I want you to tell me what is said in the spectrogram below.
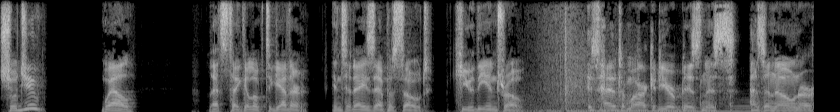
Should you? Well, let's take a look together in today's episode. Cue the intro. Is how to market your business as an owner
